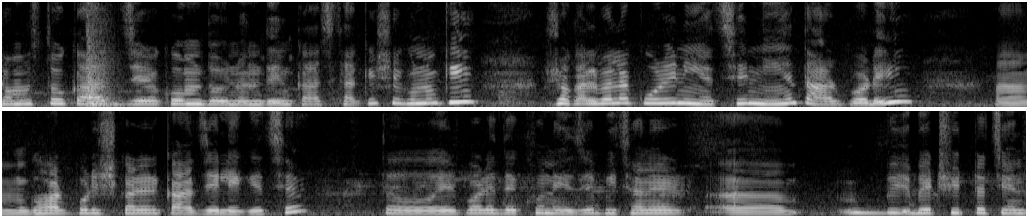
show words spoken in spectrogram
সমস্ত কাজ যেরকম দৈনন্দিন কাজ থাকে সেগুলো কি সকালবেলা করে নিয়েছে, নিয়ে তারপরেই ঘর পরিষ্কারের কাজে লেগেছে। তো এরপরে দেখুন এই যে বিছানের বেডশিটটা চেঞ্জ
